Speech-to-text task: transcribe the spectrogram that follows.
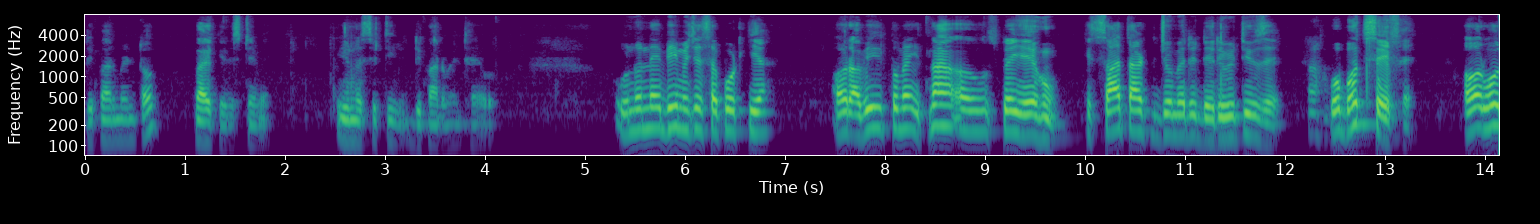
department of biochemistry में यूनिवर्सिटी डिपार्टमेंट है वो उन्होंने भी मुझे सपोर्ट किया और अभी तो मैं इतना उस पर ये हूँ कि सात आठ जो मेरे डेरिवेटिव्स है हाँ। वो बहुत सेफ़ है और वो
